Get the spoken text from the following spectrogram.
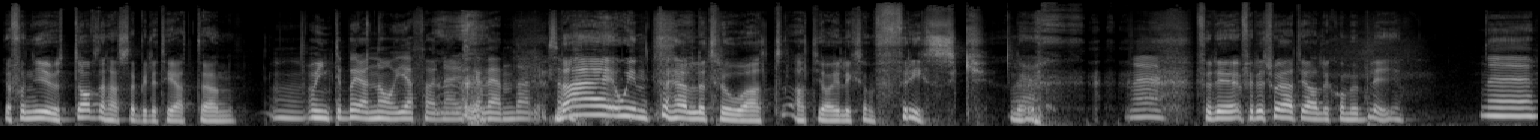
jag får njuta av den här stabiliteten. Mm. Och inte börja noja för när det ska vända. Liksom. Nej, och inte heller tro att, att jag är liksom frisk nu. Nej. Nej. För, det, för det tror jag att jag aldrig kommer bli. Nej.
